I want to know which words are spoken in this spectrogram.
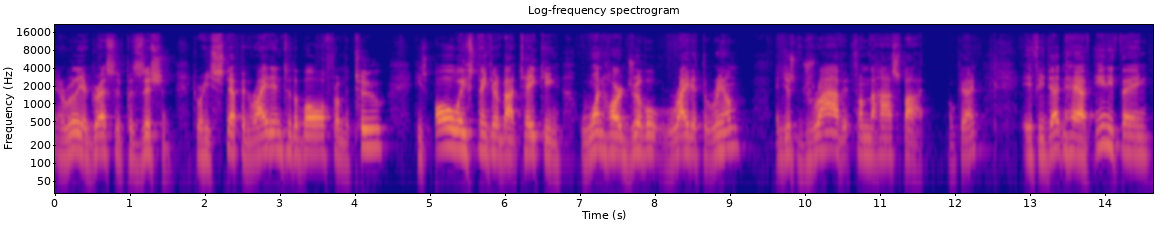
in a really aggressive position to where he's stepping right into the ball from the two. He's always thinking about taking one hard dribble right at the rim and just drive it from the high spot. Okay? If he doesn't have anything,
